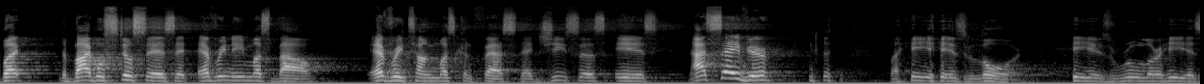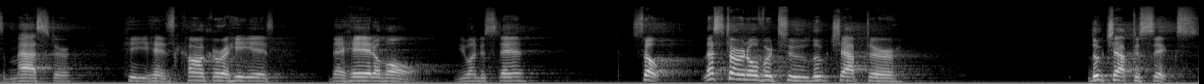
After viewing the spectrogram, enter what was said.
But the Bible still says that every knee must bow, every tongue must confess that Jesus is not Savior, but He is Lord. He is ruler, He is master, He is conqueror, He is the head of all. You understand? So, let's turn over to Luke chapter Luke chapter 6.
